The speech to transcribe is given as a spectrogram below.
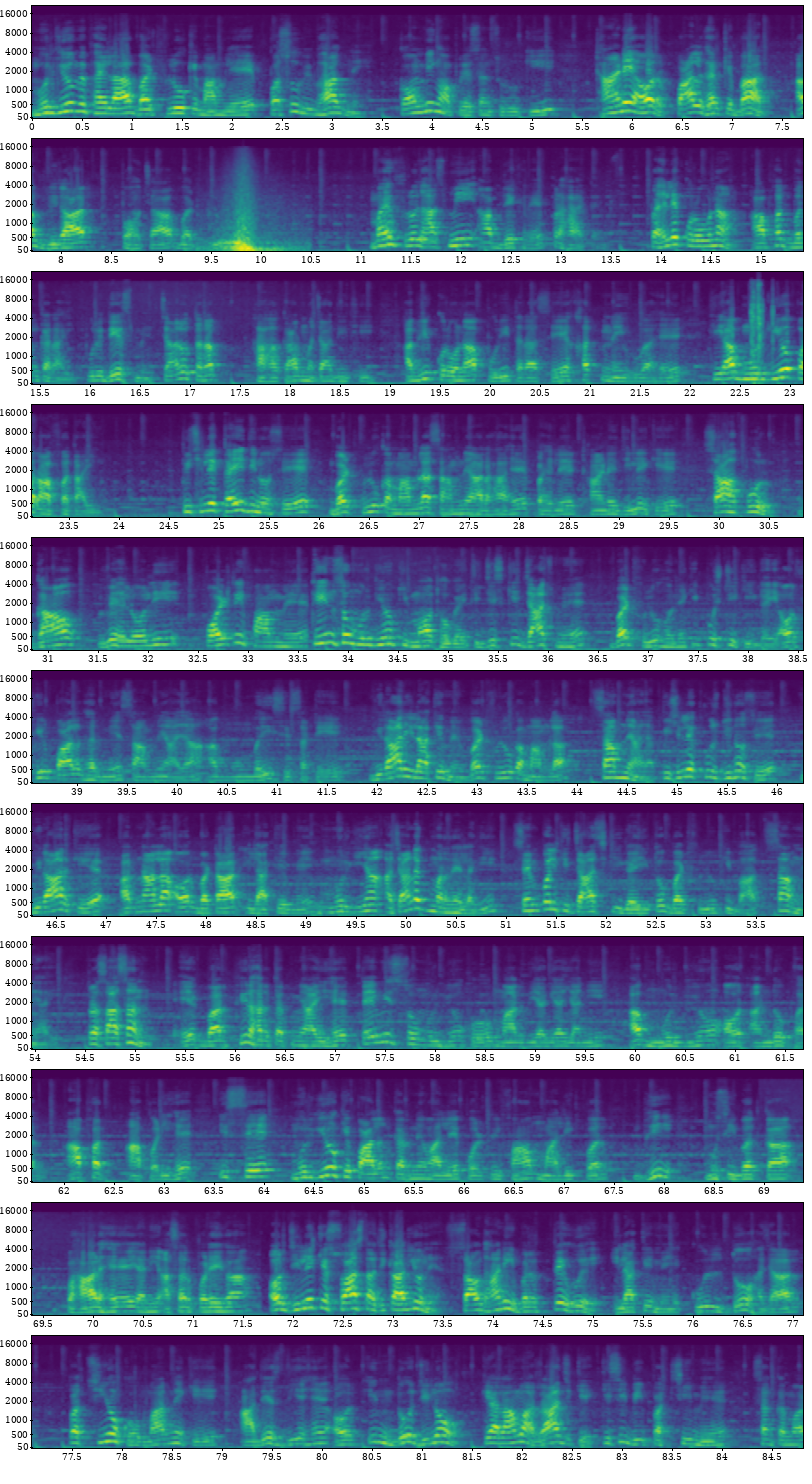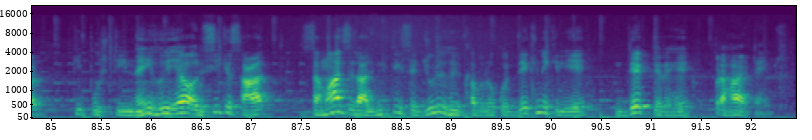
मुर्गियों में फैला बर्ड फ्लू के मामले पशु विभाग ने कॉम्बिंग ऑपरेशन शुरू की। ठाणे और पालघर के बाद अब विरार पहुँचा बर्ड फ्लू। मैं फिरोज हाशमी आप देख रहे प्रहार टाइम्स पहले कोरोना आफत बनकर आई। पूरे देश में चारों तरफ़ हाहाकार मचा दी थी। अभी कोरोना पूरी तरह से ख़त्म नहीं हुआ है कि अब मुर्गियों पर आफत आई। पिछले कई दिनों से बर्ड फ्लू का मामला सामने आ रहा है। पहले ठाणे ज़िले के शाहपुर गाँव वेहलोली पोल्ट्री फार्म में 300 मुर्गियों की मौत हो गई थी, जिसकी जाँच में बर्ड फ्लू होने की पुष्टि की गई और फिर पालघर में सामने आया। अब मुंबई से सटे विरार इलाके में बर्ड फ्लू का मामला सामने आया। पिछले कुछ दिनों से विरार के अरनाला और बटार इलाके में मुर्गियाँ अचानक मरने लगी। सैंपल की जाँच की गई तो बर्ड फ्लू की बात सामने आई। प्रशासन एक बार फिर हरकत में आई है। तेईस मुर्गियों को मार दिया गया, यानी अब मुर्गियों और अंडों पर आफत आ पड़ी है। इससे मुर्गियों के पालन करने वाले पोल्ट्री फार्म मालिक पर भी मुसीबत का पहाड़ है, यानी असर पड़ेगा। और ज़िले के स्वास्थ्य अधिकारियों ने सावधानी बरतते हुए इलाके में कुल 2000 पक्षियों को मारने के आदेश दिए हैं और इन दो जिलों के अलावा राज्य के किसी भी पक्षी में संक्रमण की पुष्टि नहीं हुई है और इसी के साथ समाज राजनीति से जुड़ी हुई खबरों को देखने के लिए देखते रहे प्रहार टाइम्स।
